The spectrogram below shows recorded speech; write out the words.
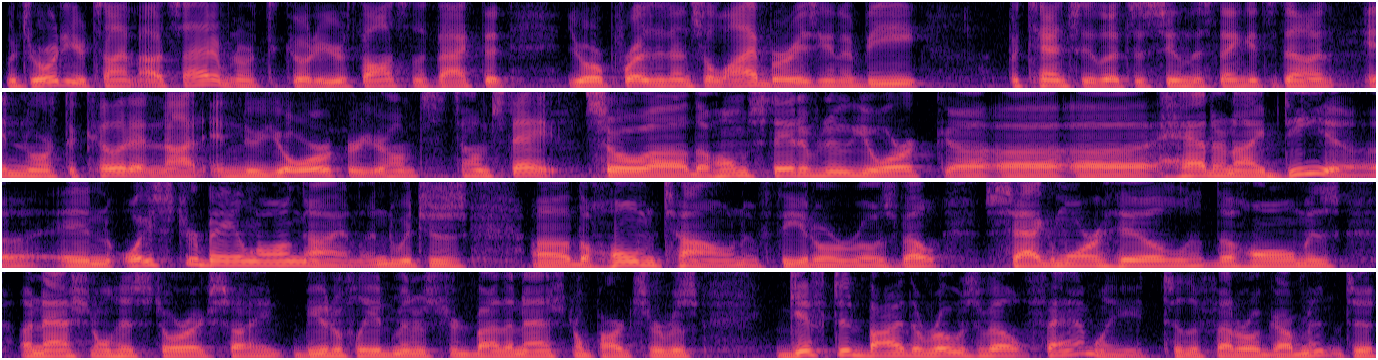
majority of your time outside of North Dakota. Your thoughts on the fact that your presidential library is going to be potentially, let's assume this thing gets done, in North Dakota and not in New York or your home, home state. So uh, the home state of New York uh, uh, uh had an idea in Oyster Bay, Long Island, which is uh, the hometown of Theodore Roosevelt. Sagamore Hill, the home, is a National Historic Site, beautifully administered by the National Park Service, gifted by the Roosevelt family to the federal government, to,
